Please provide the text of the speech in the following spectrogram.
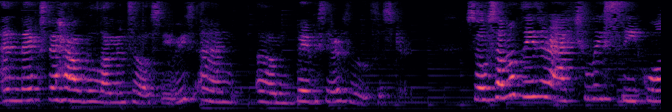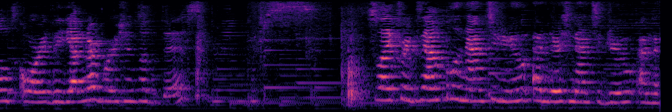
And next I have the Lemon Solo series and um, Babysitter's Little Sister. So some of these are actually sequels or the younger versions of this. So like for example, Nancy Drew and there's Nancy Drew and the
